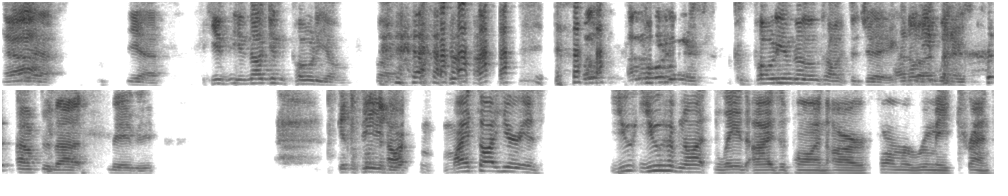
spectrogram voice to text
Yeah. Yeah, yeah. He's he's not getting podium, but I don't need winners. podium doesn't talk to Jake. I don't need winners. After that, maybe. Get the foot in The, the door. uh, my thought here is you you have not laid eyes upon our former roommate Trent.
